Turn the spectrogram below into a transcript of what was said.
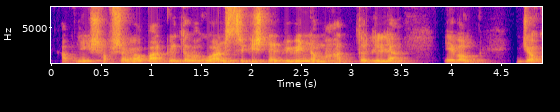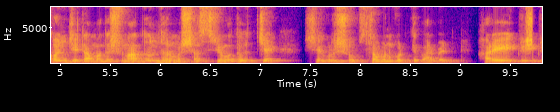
আপনি সবসময় অপাকৃত ভগবান শ্রীকৃষ্ণের বিভিন্ন মাহাত্ম, লীলা এবং যখন যেটা আমাদের সনাতন ধর্মের শাস্ত্রীয় মতো হচ্ছে, সেগুলো শ্রবণ করতে পারবেন। হরে কৃষ্ণ।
